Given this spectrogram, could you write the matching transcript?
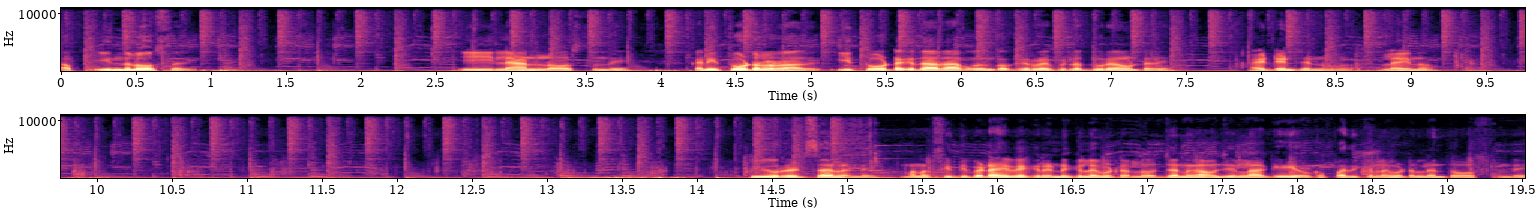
అప్- ఇందులో వస్తుంది. ఈ ల్యాండ్లో వస్తుంది. కానీ ఈ తోటలో రాదు. ఈ తోటకి దాదాపుగా ఇంకొక ఇరవై ఫీట్ల దూరం ఉంటుంది. High tension line. Pure red soil అండి. మనకు సిద్దిపేట హైవేకి రెండు కిలోమీటర్లు. జనగాం జిల్లాకి ఒక పది కిలోమీటర్లు ఎంతో వస్తుంది.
